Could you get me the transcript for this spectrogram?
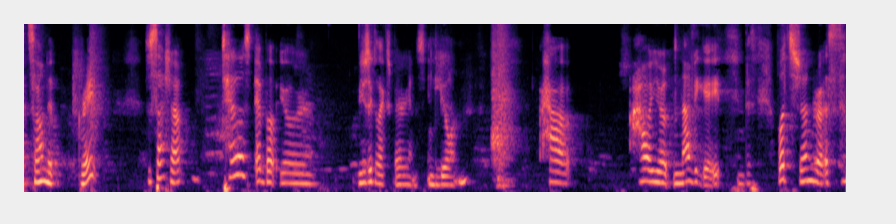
That sounded great. So, Sacha, tell us about your musical experience in Lyon. How how you navigate in this? What genres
